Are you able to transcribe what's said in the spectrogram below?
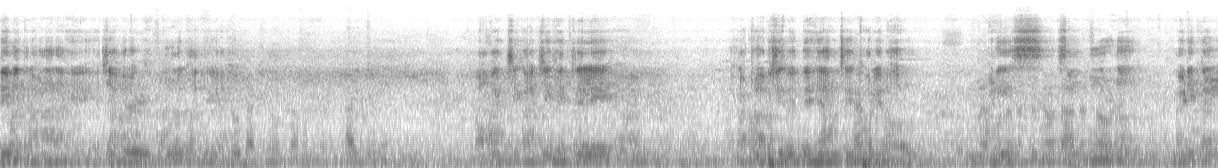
तेवत राहणार आहे ह्याची आम्हाला पूर्ण खात्री आहे बाबांची काळजी घेतलेले डॉक्टर अभिजित वैद्य हे आमचे थोरले भाऊ आणि संपूर्ण मेडिकल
